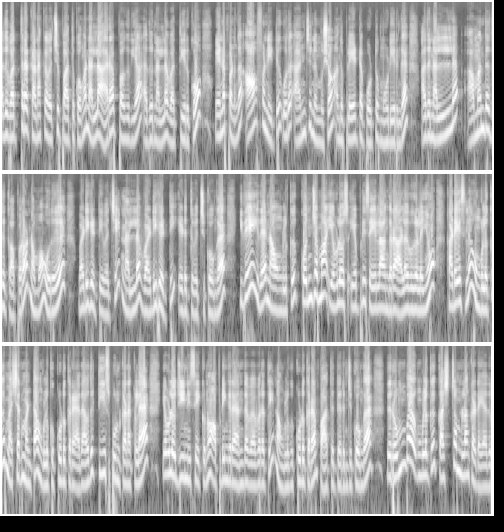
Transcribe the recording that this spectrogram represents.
அது வத்துற கணக்கு வச்சு பார்த்துக்கோங்க. நல்லா அரை பகுதியாக அது நல்லா வத்தி இருக்கும். என்ன பண்ணுங்கள் ஆஃப் பண்ணிவிட்டு ஒரு அஞ்சு நிமிஷம் அந்த பிளேட்டை போட்டு மூடிடுங்க அது நல்லா அமர்ந்ததுக்கப்புறம் நம்ம ஒரு வடிகட்டி வச்சு நல்லா வடிகட்டி எடுத்து வச்சுக்கோங்க. இதே இதை நான் உங்களுக்கு கொஞ்சமாக எவ்வளோ எப்படி செய்யலாங்கிற அளவுகளையும் கடைசியில் உங்களுக்கு மெஷர்மெண்ட்டாக உங்களுக்கு கொடுக்குறேன். அதாவது டீஸ்பூன் கணக்கில் எவ்வளோ ஜீனி சேர்க்கணும் அப்படிங்கிற அந்த விவரத்தையும் நான் உங்களுக்கு கொடுக்குறேன். பார்த்து தெரிஞ்சுக்கோங்க. இது ரொம்ப உங்களுக்கு கஷ்டம்லாம் கிடையாது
